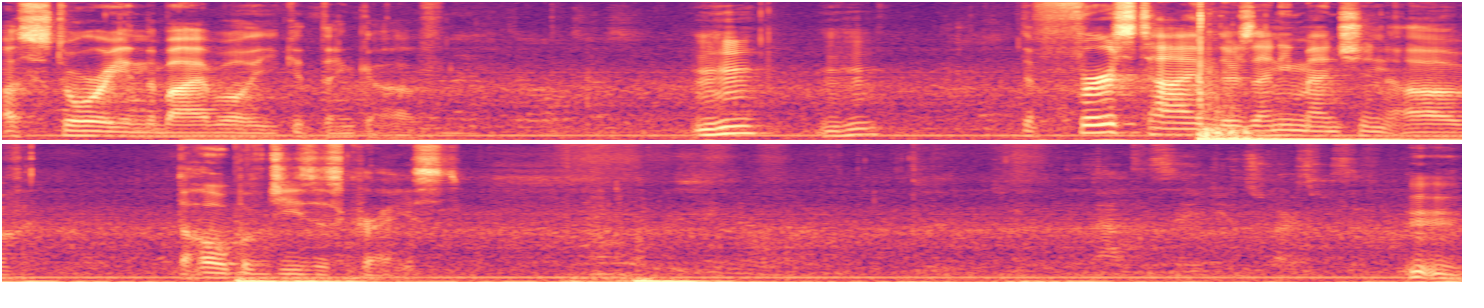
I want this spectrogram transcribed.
a story in the Bible you could think of. Mm-hmm. Mm-hmm. The first time there's any mention of the hope of Jesus Christ. Not to say Jesus Christ specifically. Mm-mm.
